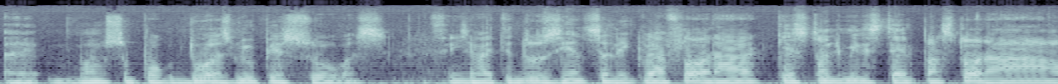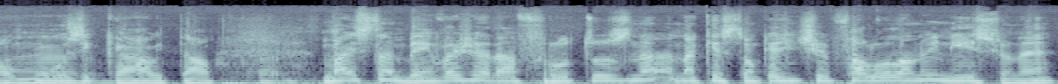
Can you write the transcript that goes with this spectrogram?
é, vamos supor, duas mil pessoas. Sim. Você vai ter 200 ali que vai aflorar questão de ministério pastoral, claro. musical e tal. Claro. Mas também vai gerar frutos na, na questão que a gente falou lá no início, né?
